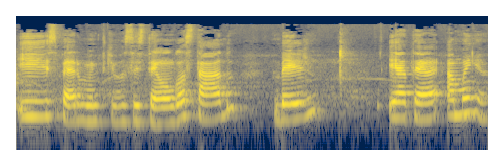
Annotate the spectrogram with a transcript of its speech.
E espero muito que vocês tenham gostado. Beijo e até amanhã.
